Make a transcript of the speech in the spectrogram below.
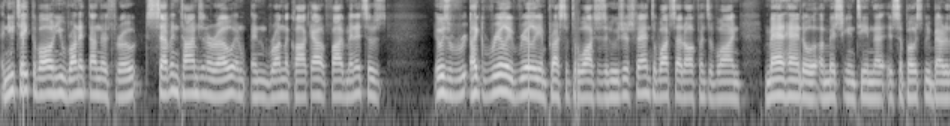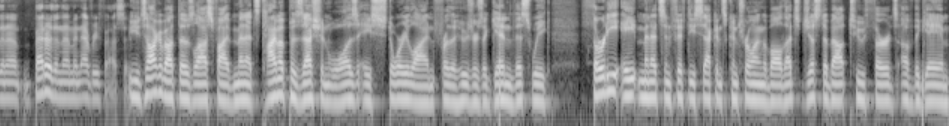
and you take the ball and you run it down their throat seven times in a row and, and run the clock out five minutes. It was it was re- like really really impressive to watch as a Hoosiers fan to watch that offensive line manhandle a Michigan team that is supposed to be better than a, better than them in every facet. You talk about those last five minutes. Time of possession was a storyline for the Hoosiers again this week. 38 minutes and 50 seconds controlling the ball. That's just about two thirds of the game.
